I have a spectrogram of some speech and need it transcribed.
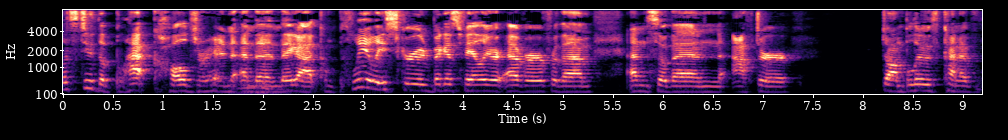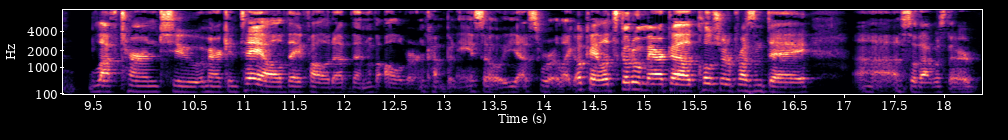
Let's do the Black Cauldron, and then they got completely screwed. Biggest failure ever for them. And so then after Don Bluth kind of left turn to American Tail, they followed up then with Oliver and Company. So yes, we're like, okay, let's go to America, closer to present day. Uh, so that was their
